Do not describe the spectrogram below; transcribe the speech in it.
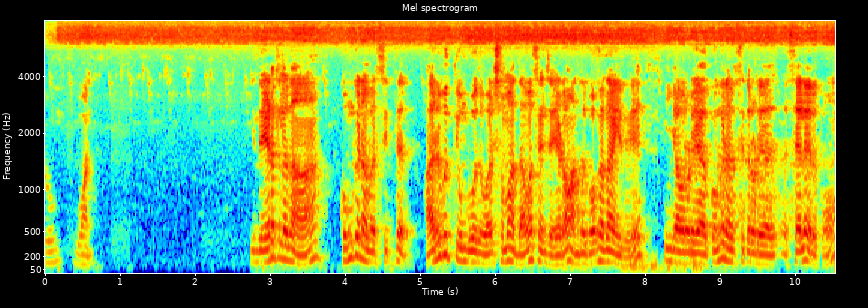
டூ ஒன் இந்த இடத்துல தான் கொங்கணவர் சித்தர் அறுபத்தி ஒன்பது வருஷமா தவம் செஞ்ச இடம். அந்த குகை தான் இது. இங்க அவருடைய கொங்கணவர் சித்தருடைய சிலை இருக்கும்.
